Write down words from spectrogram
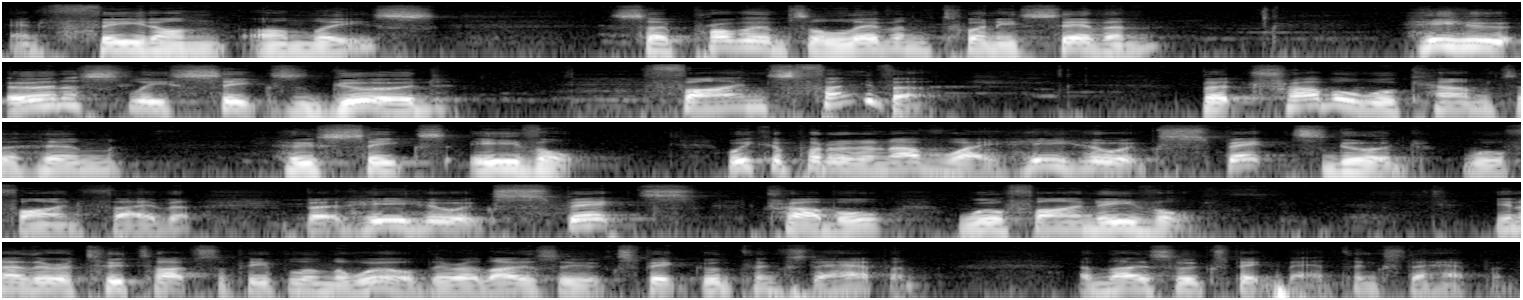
and feed on, on these. So Proverbs 11:27 He who earnestly seeks good finds favor but trouble will come to him who seeks evil. We could put it another way He who expects good will find favor, but he who expects trouble will find evil. You know, there are two types of people in the world there are those who expect good things to happen, and those who expect bad things to happen.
